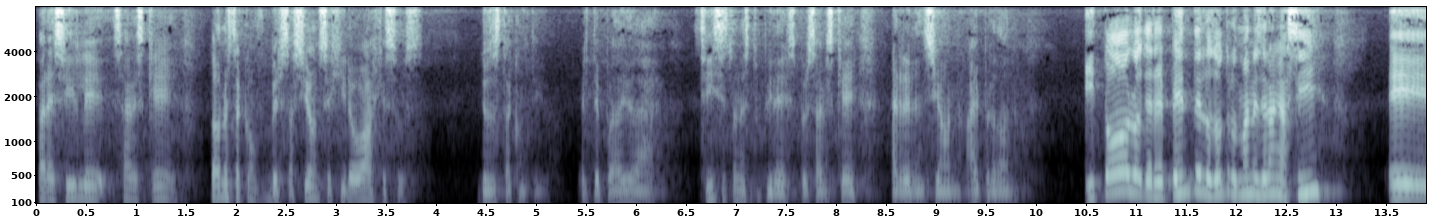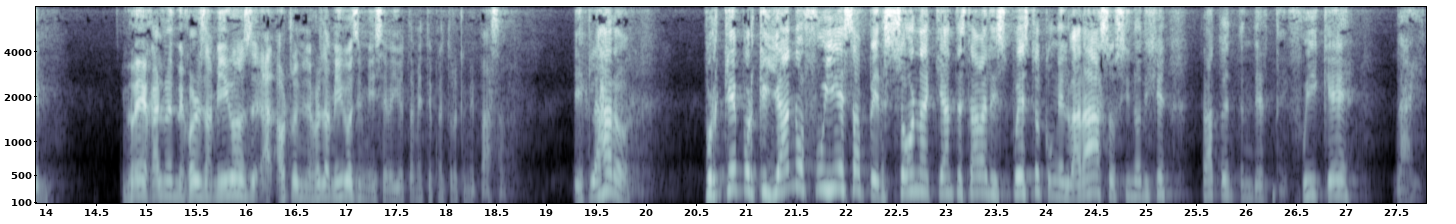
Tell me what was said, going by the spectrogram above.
para decirle, ¿sabes qué? Toda nuestra conversación se giró a Jesús. Dios está contigo, Él te puede ayudar. Sí, sí, es una estupidez, pero ¿sabes qué? Hay redención, hay perdón. Y todo lo de repente los otros manes eran así. Eh, me voy a dejar a mis mejores amigos, a otro de mis mejores amigos, y me dice, ve, yo también te cuento lo que me pasa. Y claro, ¿por qué? Porque ya no fui esa persona que antes estaba dispuesto con el barazo, sino dije, trato de entenderte. Fui que light.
